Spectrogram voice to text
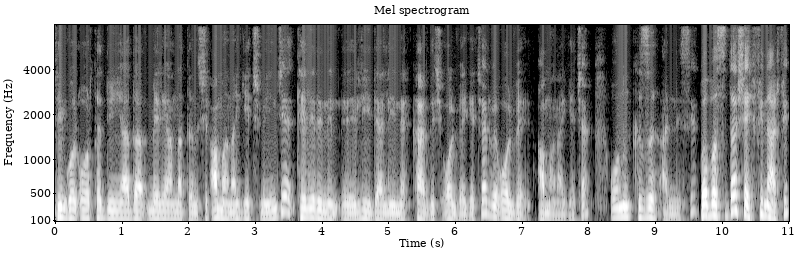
Tingol Orta Dünya'da Melian'la tanışıp Aman'a geçmeyince Teleri'nin e, liderliğine kardeşi Olve geçer ve Olve Aman'a geçer. Onun kızı annesi. Babası da şey Finarfin.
